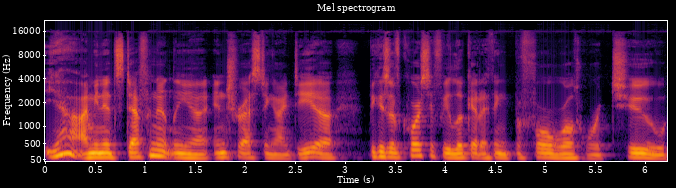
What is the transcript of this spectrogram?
Yeah, I mean, it's definitely an interesting idea because, of course, if we look at, I think, before World War II,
